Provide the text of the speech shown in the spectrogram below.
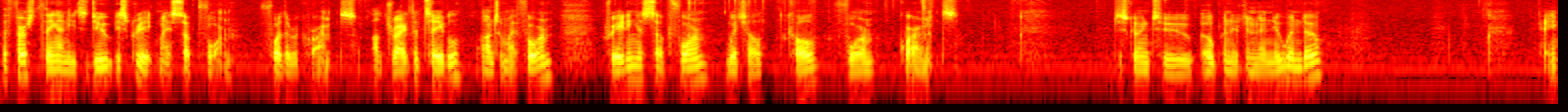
The first thing I need to do is create my subform for the requirements. I'll drag the table onto my form, creating a subform which I'll call form requirements. I'm just going to open it in a new window Okay.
